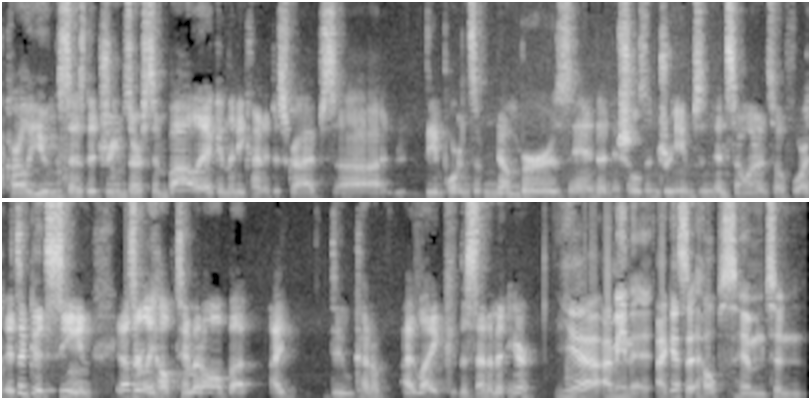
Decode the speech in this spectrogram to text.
Carl Jung says that dreams are symbolic, and then he kind of describes uh, the importance of numbers and initials in dreams, and, and so on and so forth. It's a good scene. It doesn't really help Tim at all, but I do kind of. I like the sentiment here. Yeah, I mean, I guess it helps him to.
